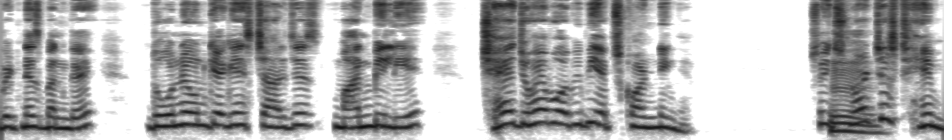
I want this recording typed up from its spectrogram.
विटनेस बन गए। दो ने उनके अगेंस्ट चार्जेस मान भी लिए। छह जो है वो अभी भी एब्सकॉन्डिंग है। So it's not just him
